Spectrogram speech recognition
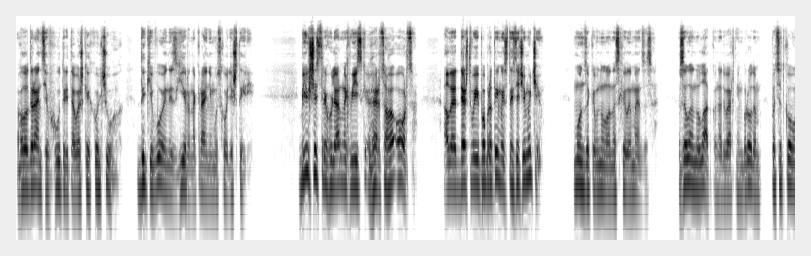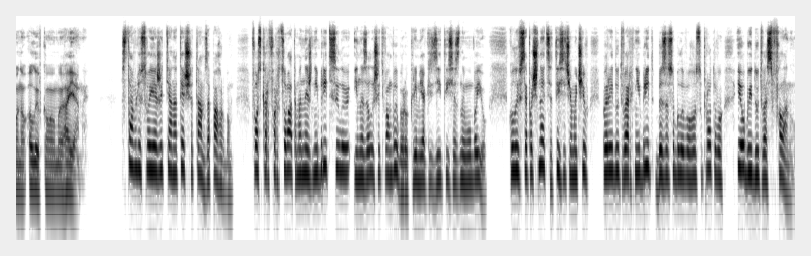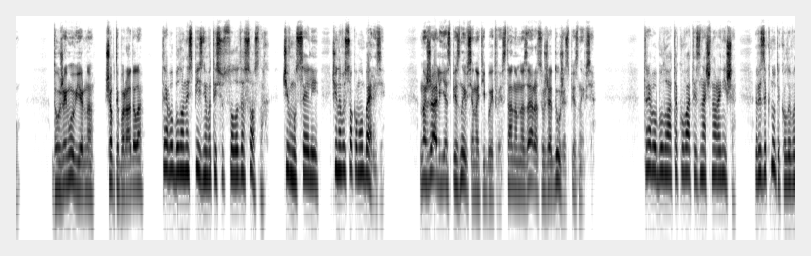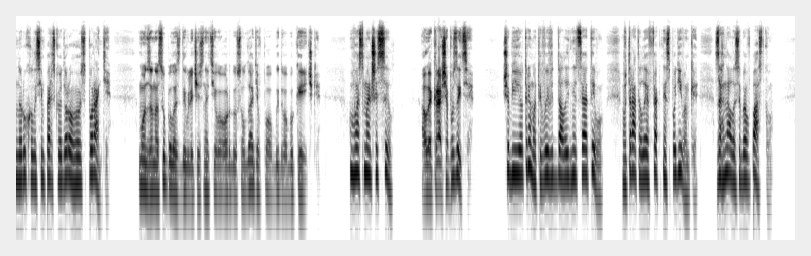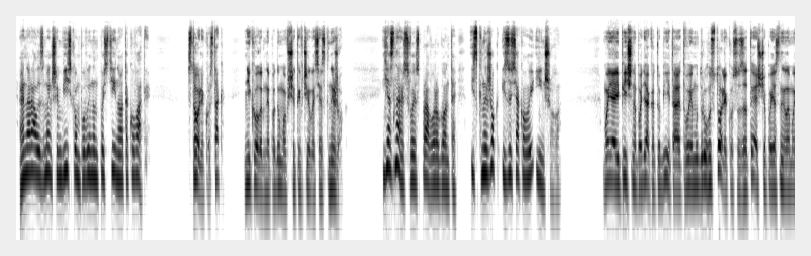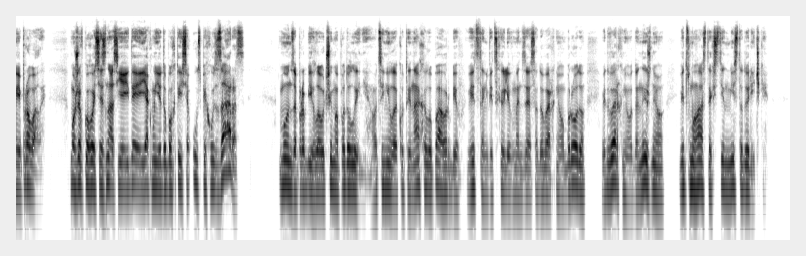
Голодранці в хутрі та важких кольчугах, дикі воїни з гір на крайньому сході штирі. Більшість регулярних військ герцога Орсо. Але де ж твої побратими з тисячі мечів? Монза кивнула на схили Мензеса. Зелену латку над верхнім бродом, поцятковану оливковими гаями. Ставлю своє життя на те, що там, за пагорбом. Фоскар форсуватиме нижній брід силою і не залишить вам вибору, крім як зійтися з ним у бою. Коли все почнеться, тисячі мечів перейдуть верхній брід без особливого супротиву і обійдуть вас в фалангу. Дуже ймовірно. Що б ти порадила? Треба було не спізнюватись у солодососнах, чи в муселі, чи на високому березі. На жаль, я спізнився на тій битві. Станом на зараз уже дуже спізнився. Треба було атакувати значно раніше, ризикнути, коли вони рухались імперською дорогою з Поранті. Монза насупилась, дивлячись на цілу орду солдатів по обидва боки річки. У вас менше сил. Але краща позиція. Щоб її отримати, ви віддали ініціативу, втратили ефект несподіванки, загнали себе в пастку. Генерал із меншим військом повинен постійно атакувати. Столікус, так? Ніколи б не подумав, що ти вчилася з книжок. Я знаю свою справу, Рогонте, із книжок і з усякого іншого. Моя епічна подяка тобі та твоєму другу Столікусу за те, що пояснили мої провали. Може, в когось із нас є ідея, як мені домогтися успіху зараз? Монза пробігла очима по долині, оцініла кути нахилу пагорбів, відстань від схилів Мензеса до верхнього броду, від верхнього до нижнього, від смугастих стін міста до річки.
